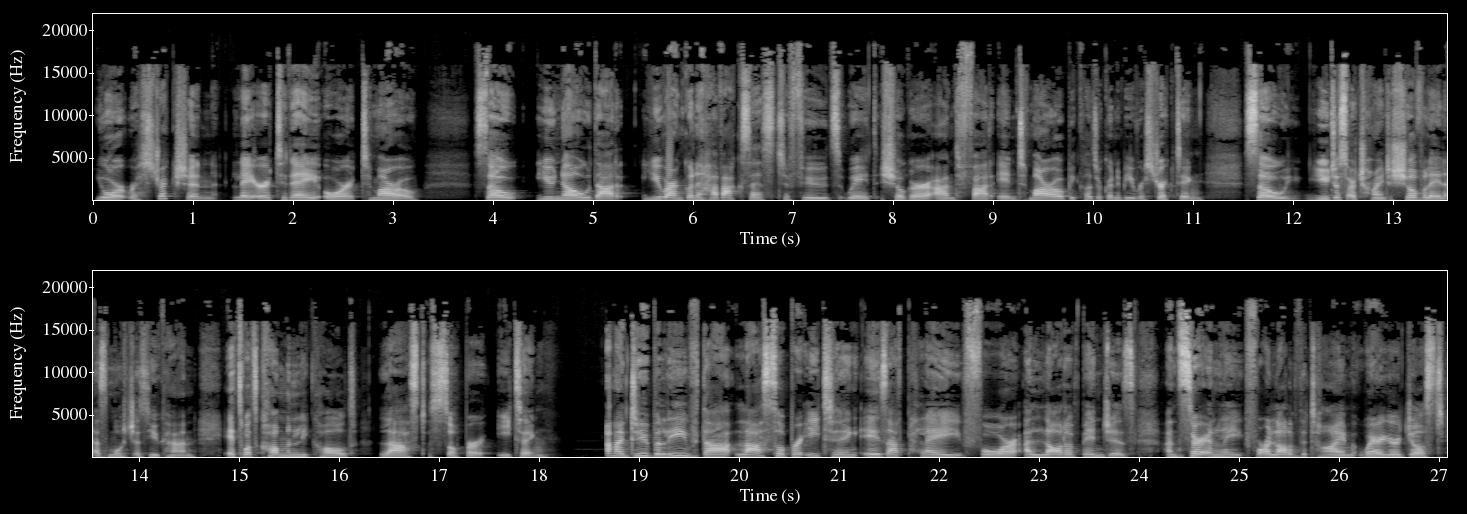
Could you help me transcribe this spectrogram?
your restriction later today or tomorrow. So you know that you aren't going to have access to foods with sugar and fat in tomorrow because you're going to be restricting. So you just are trying to shovel in as much as you can. It's what's commonly called Last Supper eating. And I do believe that Last Supper eating is at play for a lot of binges, and certainly for a lot of the time where you're just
